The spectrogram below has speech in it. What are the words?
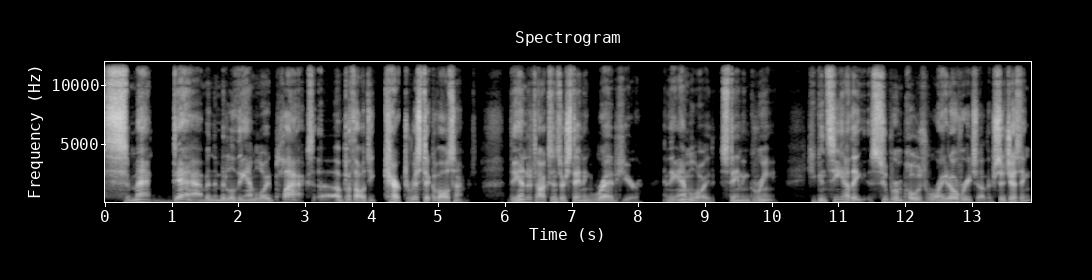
smack dab in the middle of the amyloid plaques, a pathology characteristic of Alzheimer's. The endotoxins are staining red here, and the amyloid staining green. You can see how they superimpose right over each other, suggesting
